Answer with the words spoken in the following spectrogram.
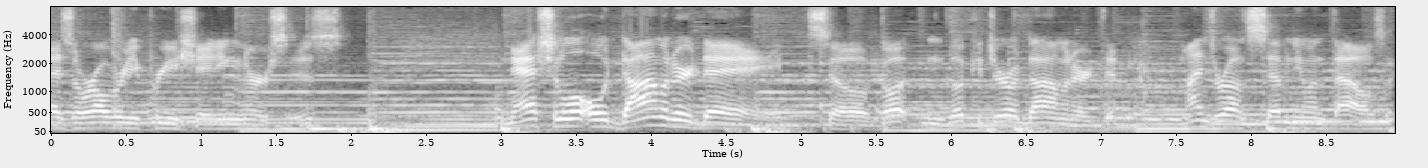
as we're already appreciating nurses. National Odometer Day. So go out and look at your odometer. Mine's around 71,000.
